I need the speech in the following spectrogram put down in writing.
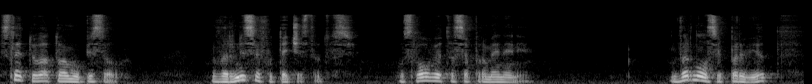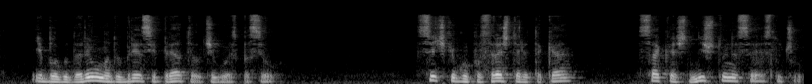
След това той му писал Върни се в отечеството си. Условията са променени. Върнал се първият и благодарил на добрия си приятел, че го е спасил. Всички го посрещали така, сякаш нищо не се е случило.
